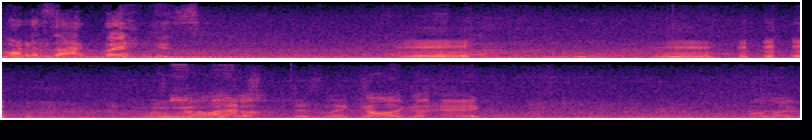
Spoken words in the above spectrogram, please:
What is that face? Ugh. Ooh. Kind of like, a, Does like kinda like an egg, but like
